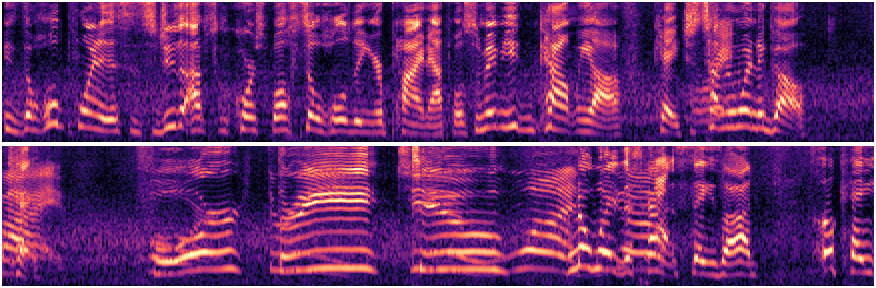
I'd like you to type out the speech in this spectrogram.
the whole point of this is to do the obstacle course while still holding your pineapple. So maybe you can count me off. Okay, just All tell right. me when to go. Five, okay. Four, three, two, one. No way, go. this hat stays on. Okay.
